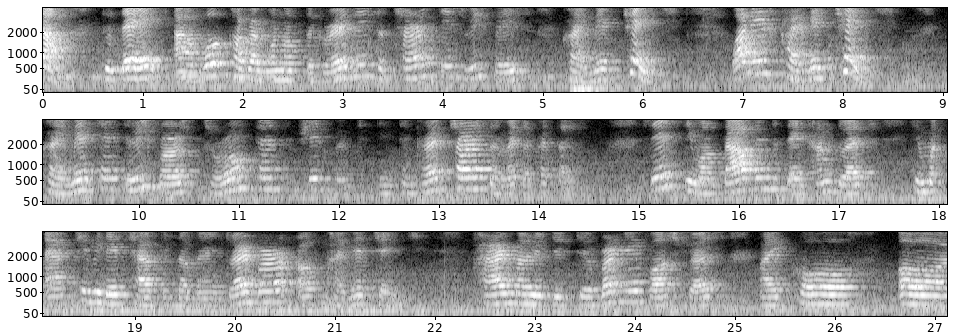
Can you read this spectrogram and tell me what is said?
Today, I will cover one of the greatest challenges we face, climate change. What is climate change? Climate change refers to long-term shift in temperatures and weather patterns. Since the 1800s, human activities have been the main driver of climate change, primarily due to burning fossil fuels like coal, oil,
